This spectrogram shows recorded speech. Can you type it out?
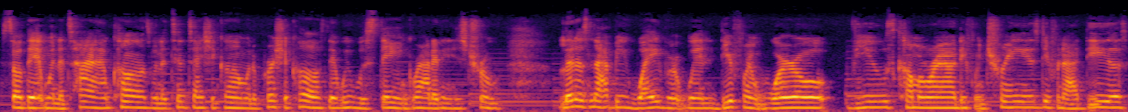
so that when the time comes, when the temptation comes, when the pressure comes, that we will stand grounded in his truth. Let us not be wavered when different world views come around, different trends, different ideas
